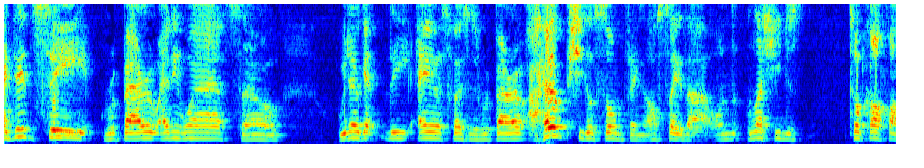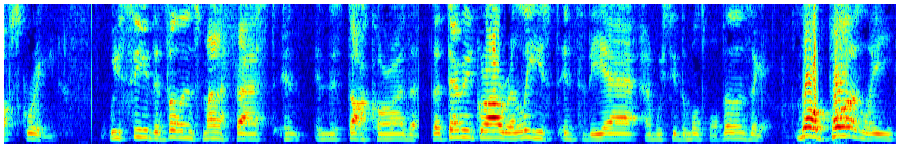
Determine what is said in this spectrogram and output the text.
I did see Ribeiro anywhere, so we don't get the Eos versus Ribeiro. I hope she does something, I'll say that, unless she just took off off screen we see the villains manifest in, in this dark aura that the Demigra released into the air, and we see the multiple villains again. More importantly,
